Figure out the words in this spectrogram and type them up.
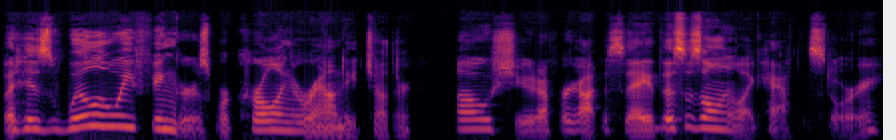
but his willowy fingers were curling around each other. Oh, shoot, I forgot to say, this is only like half the story.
